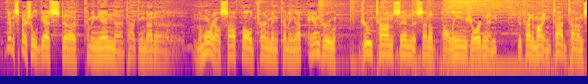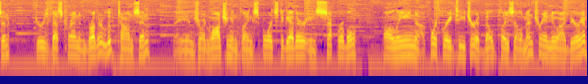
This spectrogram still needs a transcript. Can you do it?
We've got a special guest uh, coming in uh, talking about a memorial softball tournament coming up. Andrew Drew Thompson, the son of Pauline Jordan and good friend of mine, Todd Thompson. Drew's best friend and brother, Luke Thompson. They enjoyed watching and playing sports together, inseparable. Pauline, a fourth grade teacher at Belle Place Elementary in New Iberia.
